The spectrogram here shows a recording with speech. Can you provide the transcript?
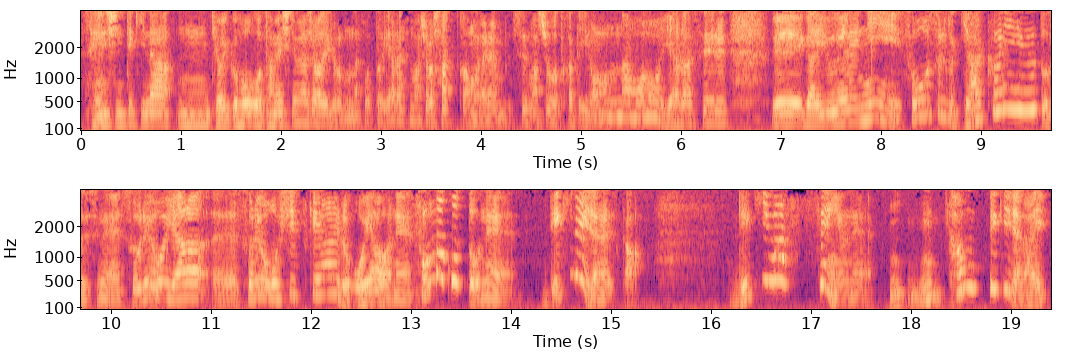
先進的な、うん、教育方法を試してみましょう。いろんなことをやらせましょう。サッカーもやらせましょうとかっていろんなものをやらせる、えー、がゆえに、そうすると逆に言うとですね、それをやら、それを押し付けられる親はね、そんなことをね、できないじゃないですか。できませんよね。完璧じゃない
